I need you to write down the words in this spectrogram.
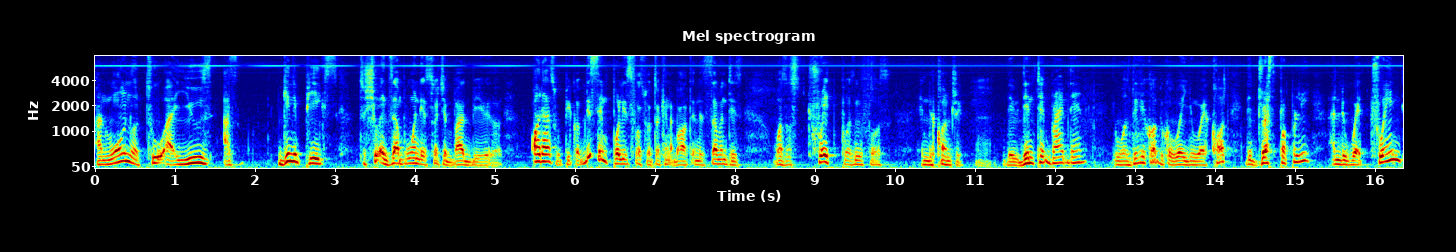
and one or two are used as guinea pigs to show example when there's such a bad behavior, others will pick up. This same police force we're talking about in the 70s was a straight police force in the country. Mm. They didn't take bribe then. It was difficult because when you were caught, they dressed properly and they were trained.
